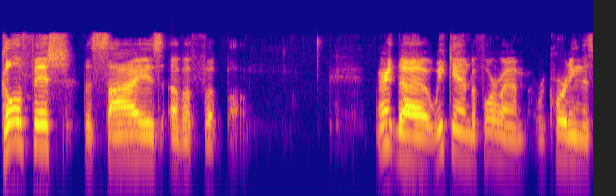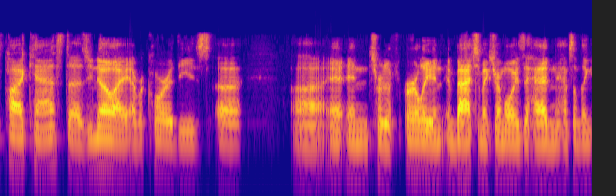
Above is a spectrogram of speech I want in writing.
Goldfish the size of a football. All right, the weekend before when I'm recording this podcast, as you know, I, I record these uh, uh, and, sort of early in, in batch to make sure I'm always ahead and have something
